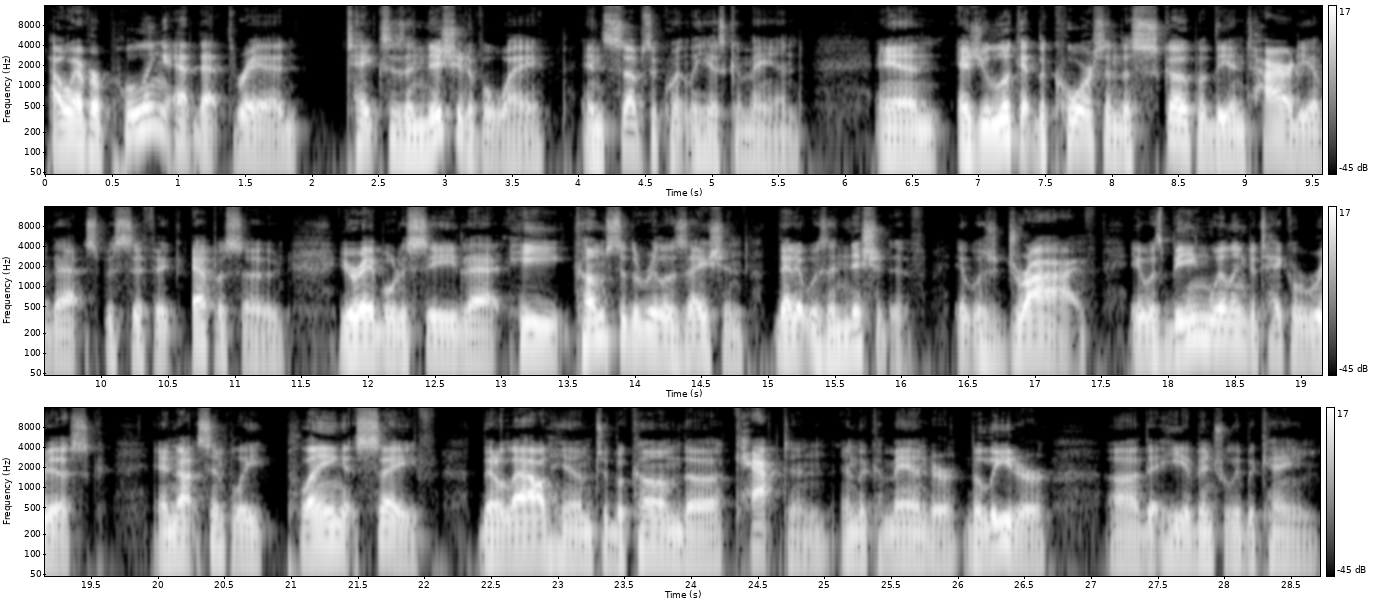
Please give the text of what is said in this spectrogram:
However, pulling at that thread takes his initiative away and subsequently his command. And as you look at the course and the scope of the entirety of that specific episode, you're able to see that he comes to the realization that it was initiative, it was drive, it was being willing to take a risk and not simply playing it safe that allowed him to become the captain and the commander, the leader uh, that he eventually became.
